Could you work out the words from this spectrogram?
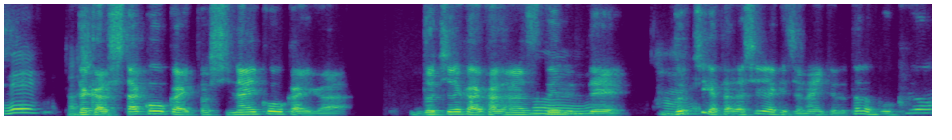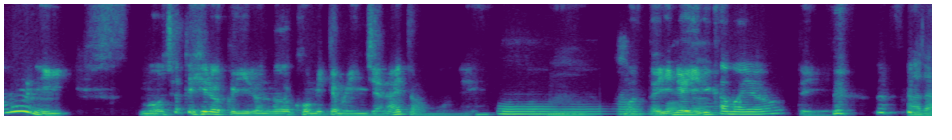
ね。だから、した後悔としない後悔が、どちらかが必ず出るんで、はいどっちが正しいわけじゃないけど、ただ僕が思うに、もうちょっと広くいろんな子を見てもいいんじゃないとは思うね。うーん。またいいね、いりかもよっていう。まだ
